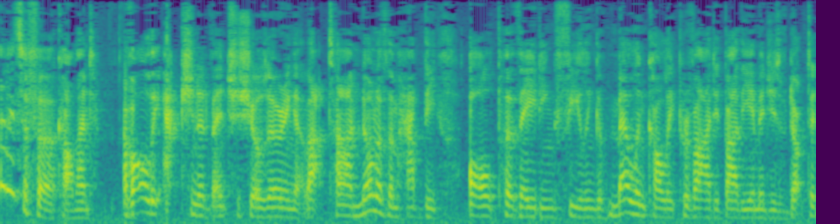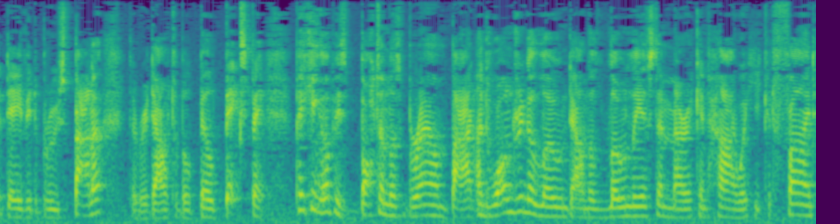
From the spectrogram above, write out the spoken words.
And it's a fair comment. Of all the action adventure shows airing at that time, none of them had the all pervading feeling of melancholy provided by the images of Dr. David Bruce Banner, the redoubtable Bill Bixby, picking up his bottomless brown bag and wandering alone down the loneliest American highway he could find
